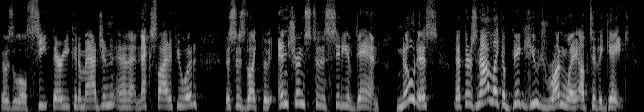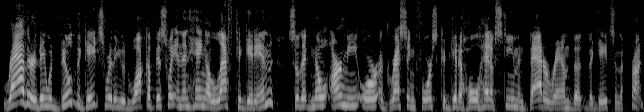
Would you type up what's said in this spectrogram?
There was a little seat there you could imagine. And that next slide, if you would. This is like the entrance to the city of Dan. Notice that there's not like a big, huge runway up to the gate. Rather, they would build the gates where they would walk up this way and then hang a left to get in so that no army or aggressing force could get a whole head of steam and batter ram the, the gates in the front.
